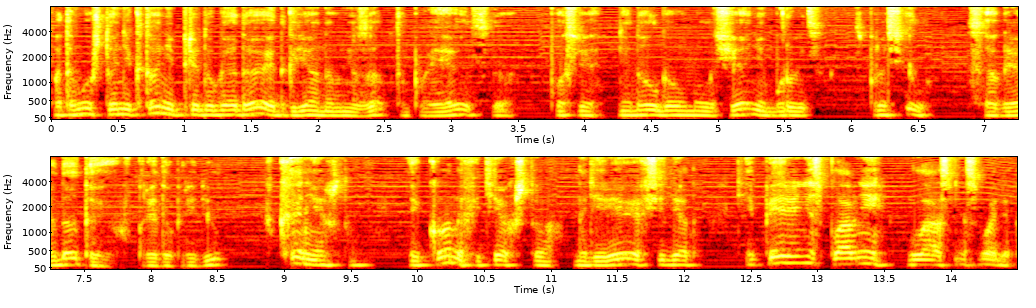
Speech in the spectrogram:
потому что никто не предугадает, где она внезапно появится. После недолгого молчания Муромец спросил, соглядатаев предупредил? Конечно, иконах и тех, что на деревьях сидят. Теперь они с плавней глаз не сводят.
